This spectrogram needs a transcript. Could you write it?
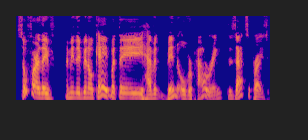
so far, they've I mean, they've been okay, but they haven't been overpowering. Does that surprise you?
